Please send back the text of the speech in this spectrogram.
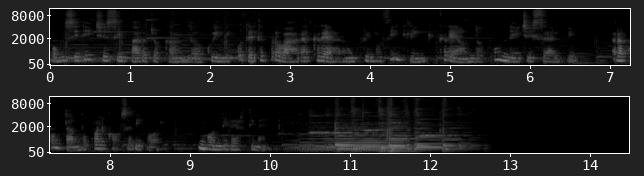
Come si dice si impara giocando, quindi potete provare a creare un primo Think Link creando un Digi Selfie, raccontando qualcosa di voi. Buon divertimento!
